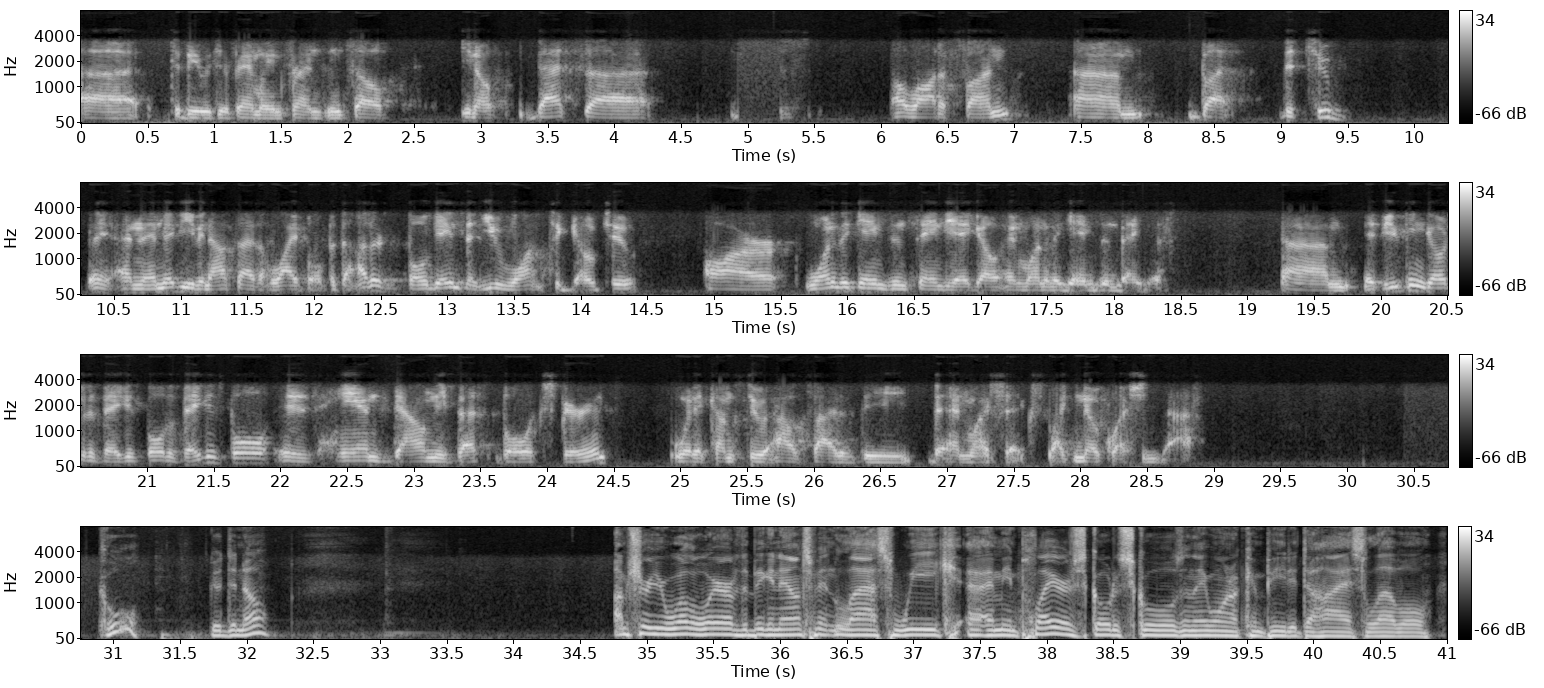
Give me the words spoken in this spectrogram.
uh, to be with your family and friends. And so, you know, that's uh, a lot of fun. Um, but the two, and then maybe even outside of the Hawaii Bowl, but the other bowl games that you want to go to are one of the games in San Diego and one of the games in Vegas um, if you can go to the Vegas Bowl, the Vegas Bowl is hands down the best bowl experience when it comes to outside of the the NY6. Like no questions asked. Cool, good to know. I'm sure you're well aware of the big announcement last week. Uh, I mean, players go to schools and they want to compete at the highest level,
